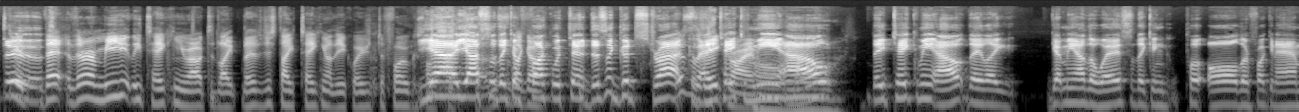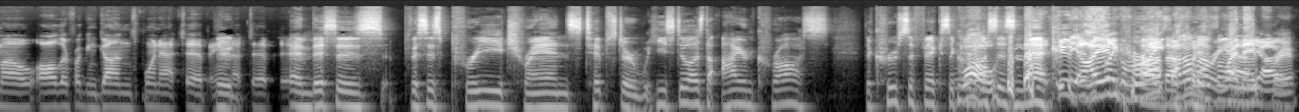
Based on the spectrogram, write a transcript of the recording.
Dude, they're, they're immediately taking you out to like they're just like taking out the equation to focus. Yeah, Tips, yeah, though. so they can like a- fuck with Ted. This is a good strat because they take crime. me Oh, out. no. They take me out. They like get me out of the way so they can put all their fucking ammo, all their fucking guns point at tip, aim Dude, at tip. Dude. And this is this is pre-trans tipster. He still has the Iron Cross, the crucifix across his neck. Dude, the Iron like, Cross. right I don't know before, the right name for it.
